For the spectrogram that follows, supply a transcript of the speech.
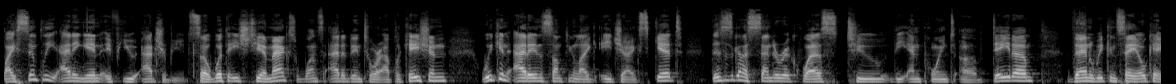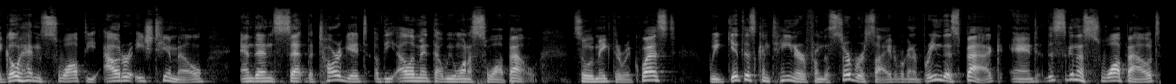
by simply adding in a few attributes. So with HTMX, once added into our application, we can add in something like HX get. This is going to send a request to the endpoint of data. Then we can say, okay, go ahead and swap the outer HTML and then set the target of the element that we want to swap out. So we make the request, we get this container from the server side. We're going to bring this back, and this is going to swap out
